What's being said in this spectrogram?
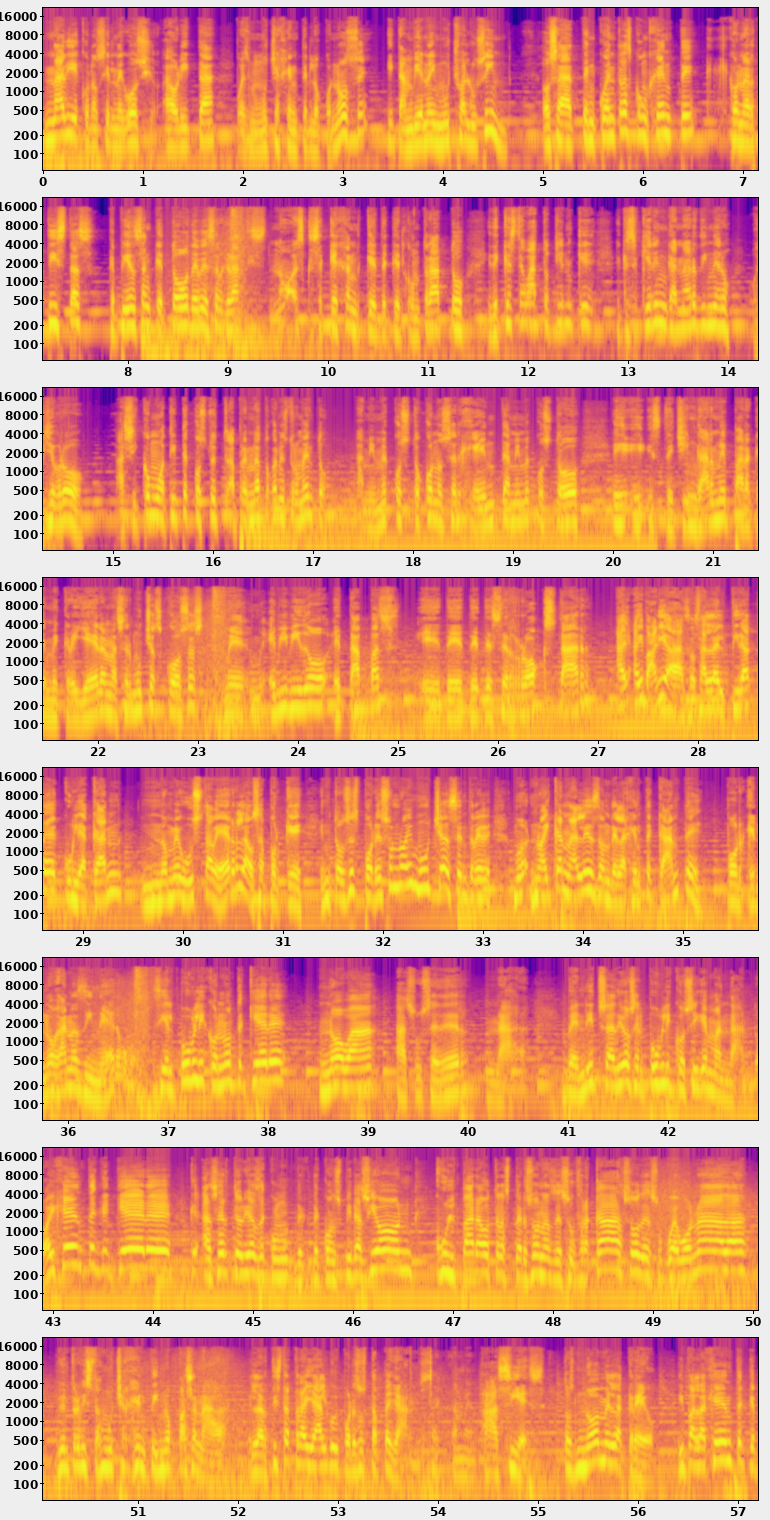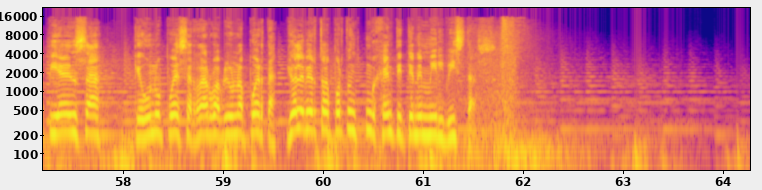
nadie conocía el negocio. Ahorita, pues mucha gente lo conoce y también hay mucho alucín. O sea, te encuentras con gente, con artistas que piensan que todo debe ser gratis. No, es que se quejan que, de que el contrato y de que este vato tiene que, que se quieren ganar dinero. Oye, bro, Así como a ti te costó aprender a tocar un instrumento, a mí me costó conocer gente, a mí me costó eh, eh, este, chingarme para que me creyeran, hacer muchas cosas. He vivido etapas eh, de, ser rockstar. Hay, hay, varias, o sea, la del pirata de Culiacán no me gusta verla, o sea, porque entonces por eso no hay muchas entre, no hay canales donde la gente cante, porque no ganas dinero. Si el público no te quiere, no va a suceder nada bendito sea Dios, el público sigue mandando. Hay gente que quiere hacer teorías de, conspiración, culpar a otras personas de su fracaso, de su huevonada. Yo entrevisto a mucha gente y no pasa nada. El artista trae algo y por eso está pegando. Exactamente. Así es. Entonces no me la creo. Y para la gente que piensa que uno puede cerrar o abrir una puerta, yo le he abierto la puerta a una gente y tiene mil vistas.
